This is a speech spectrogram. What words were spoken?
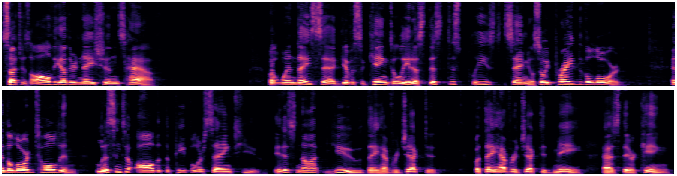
such as all the other nations have. But when they said, Give us a king to lead us, this displeased Samuel. So he prayed to the Lord. And the Lord told him, Listen to all that the people are saying to you. It is not you they have rejected, but they have rejected me as their king,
